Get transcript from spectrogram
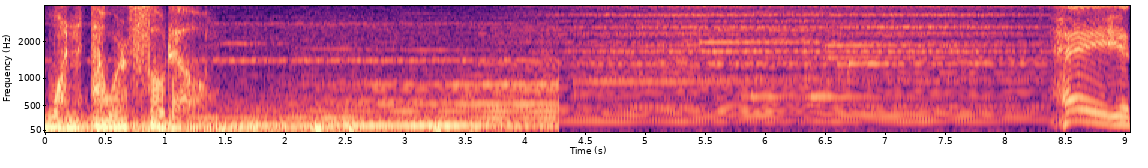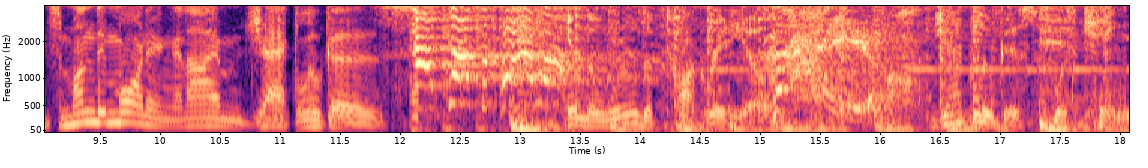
One hour photo. Hey, it's Monday morning, and I'm Jack Lucas. In the world of talk radio, Jack Lucas was king.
